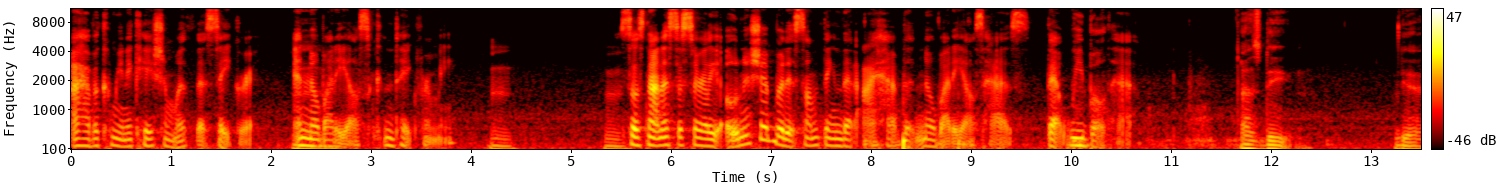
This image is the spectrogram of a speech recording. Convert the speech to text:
I have a communication with that's sacred and Mm-hmm. nobody else can take from me. Mm. So it's not necessarily ownership, but it's something that I have that nobody else has that we both have. That's deep. Yeah,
